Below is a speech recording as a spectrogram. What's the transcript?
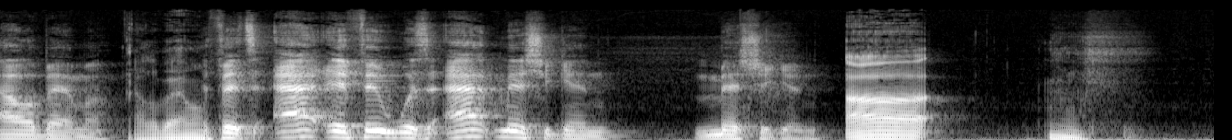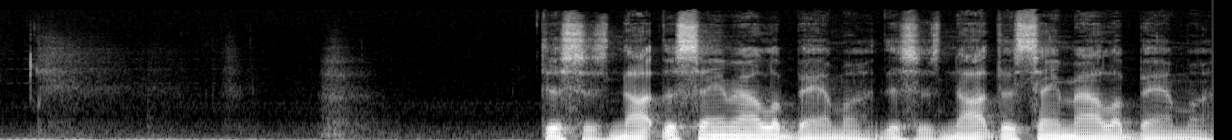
Alabama. Alabama. If it's at if it was at Michigan, Michigan. Uh. Mm. This is not the same Alabama. This is not the same Alabama.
